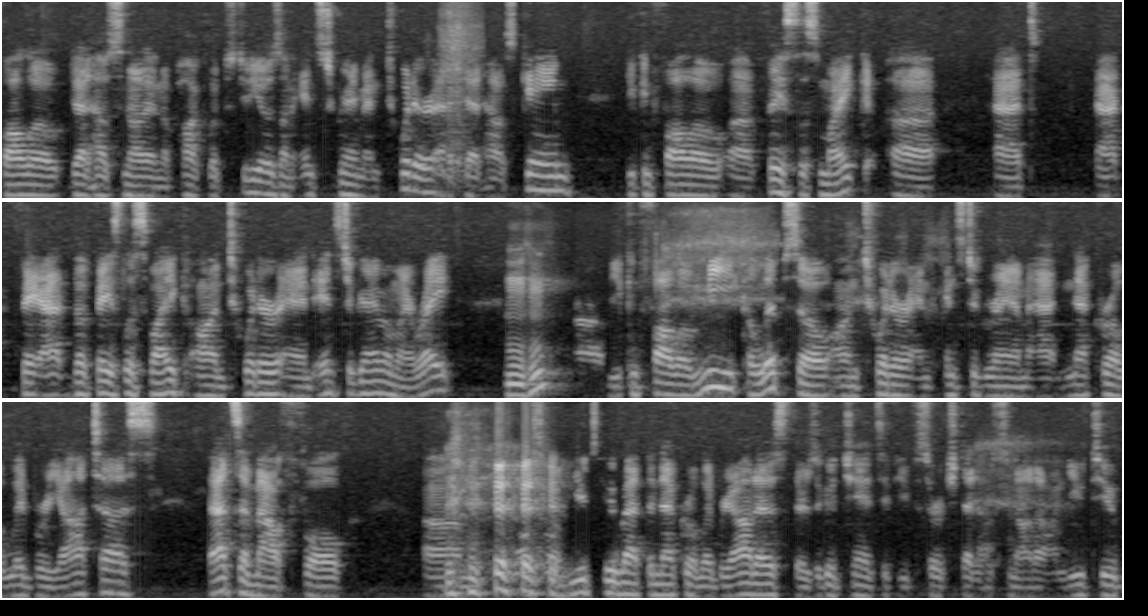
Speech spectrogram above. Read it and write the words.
Follow Deadhaus Sonata and Apocalypse Studios on Instagram and Twitter at Deadhaus Game. You can follow uh, Faceless Mike uh, at at fa- at the Faceless Mike on Twitter and Instagram. Am I right? Hmm You can follow me, Calypso, on Twitter and Instagram at Necrolibriatas. That's a mouthful. Um, also on YouTube at the Necrolibriatas. There's a good chance if you've searched House Sonata on YouTube,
